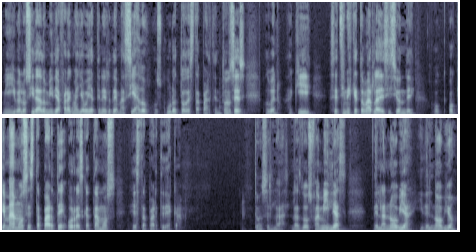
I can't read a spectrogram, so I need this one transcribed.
mi velocidad o mi diafragma, ya voy a tener demasiado oscuro toda esta parte. Entonces, pues bueno, aquí se tiene que tomar la decisión de o, quemamos esta parte o rescatamos esta parte de acá. Entonces las dos familias de la novia y del novio.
